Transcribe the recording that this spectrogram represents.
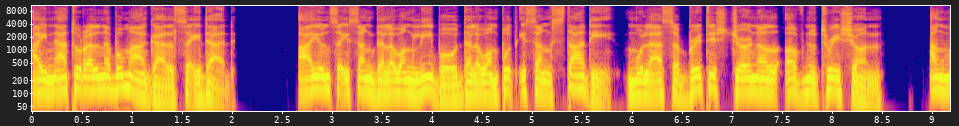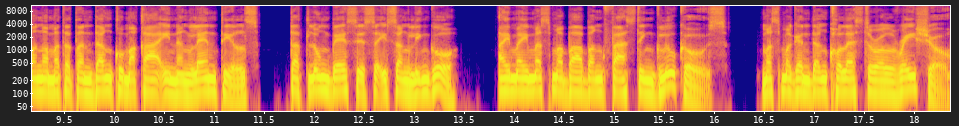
ay natural na bumagal sa edad. Ayon sa isang 2021 study mula sa British Journal of Nutrition, ang mga matatandang kumakain ng lentils tatlong beses sa isang linggo ay may mas mababang fasting glucose, mas magandang cholesterol ratio,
